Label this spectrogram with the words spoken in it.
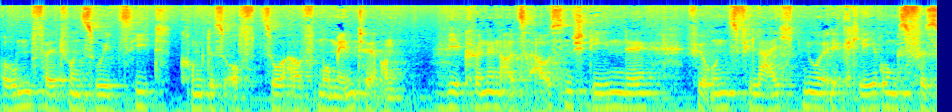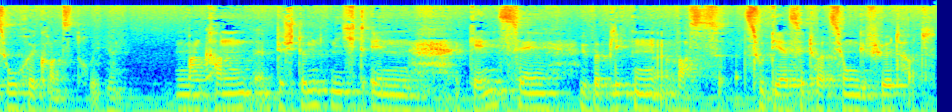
Umfeld von Suizid kommt es oft so auf Momente an. Wir können als Außenstehende für uns vielleicht nur Erklärungsversuche konstruieren. Man kann bestimmt nicht in Gänze überblicken, was zu der Situation geführt hat.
